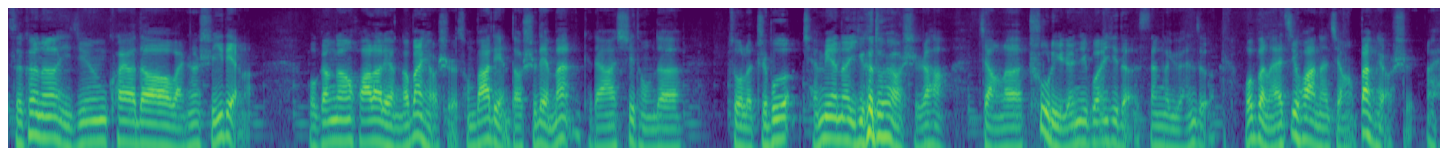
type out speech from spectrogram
此刻呢，已经快要到晚上十一点了。我刚刚花了两个半小时，从八点到十点半，给大家系统的做了直播。前面呢一个多小时哈，讲了处理人际关系的三个原则。我本来计划呢讲半个小时，哎呀，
